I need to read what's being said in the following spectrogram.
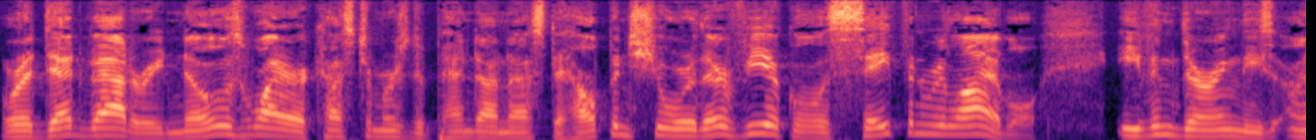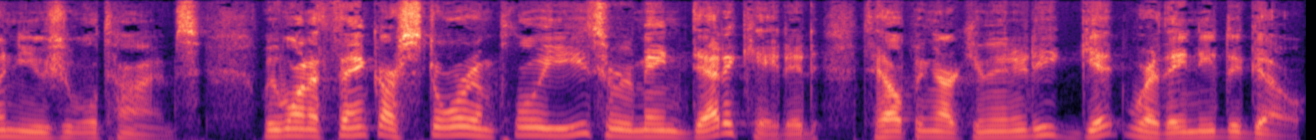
or a dead battery knows why our customers depend on us to help ensure their vehicle is safe and reliable, even during these unusual times. We want to thank our store employees who remain dedicated to helping our community get where they need to go.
